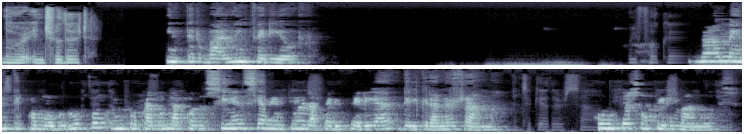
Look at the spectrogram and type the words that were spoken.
Lower interlude. Intervalo inferior. Nuevamente, como grupo, enfocamos la conciencia dentro de la periferia del gran rama. Juntos afirmamos,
